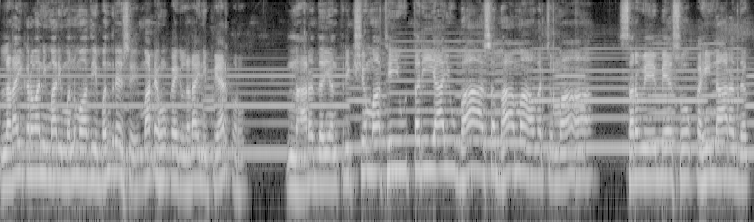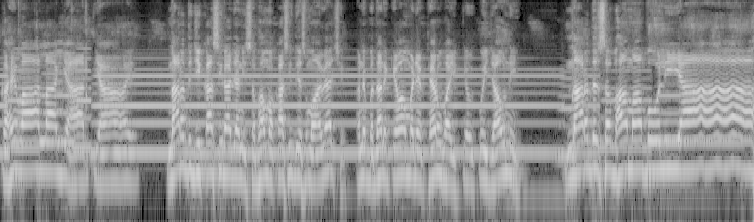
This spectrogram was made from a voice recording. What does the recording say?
લડાઈ કરવાની મારી મનમાં હતી, બંધ રહેશે. માટે હું કંઈક લડાઈની પેર કરું. નારદ અંતરિક્ષમાંથી ઉતરી આયુ ભા સભામાં વચમાં. સર્વે બેસો કહી નારદ કહેવા લાગ્યા ત્યાંય. નારદજી કાશી રાજાની સભામાં કાશી દેશમાં આવ્યા છે અને બધાને કહેવા મળ્યા ઠેરો ભાઈ, કે કોઈ જાઓ નહીં. નારદ સભામાં બોલિયા,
